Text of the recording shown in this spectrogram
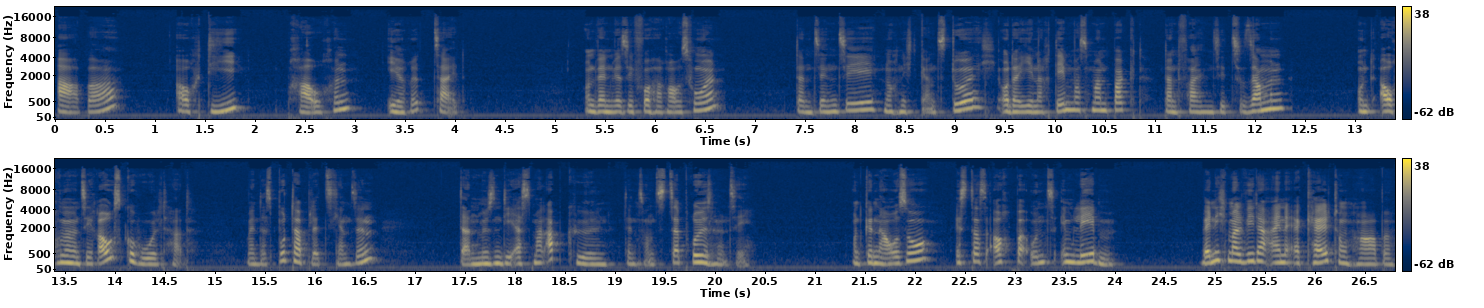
Aber auch die brauchen ihre Zeit. Und wenn wir sie vorher rausholen, dann sind sie noch nicht ganz durch oder je nachdem, was man backt, dann fallen sie zusammen. Und auch wenn man sie rausgeholt hat, wenn das Butterplätzchen sind, dann müssen die erstmal abkühlen, denn sonst zerbröseln sie. Und genauso ist das auch bei uns im Leben. Wenn ich mal wieder eine Erkältung habe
